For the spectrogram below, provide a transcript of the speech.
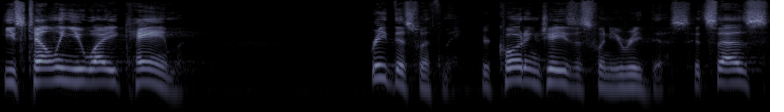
He's telling you why he came. Read this with me. You're quoting Jesus when you read this. It says,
